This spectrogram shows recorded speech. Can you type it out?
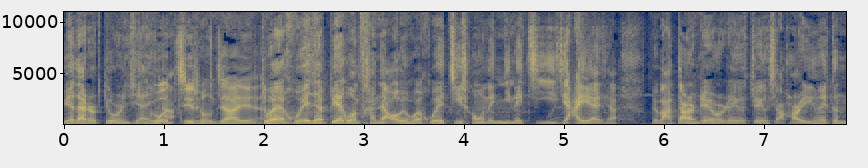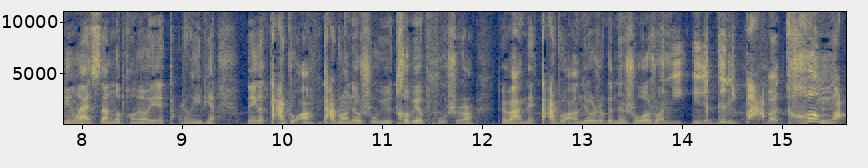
别在这丢人现眼。你给我继承家业，对，回去别给我参加奥运会，回去继承我那你那几亿家业去，对吧？当然这会儿这个这个小孩儿因为跟另外三个朋友也打成一片，那个大壮大壮就属于特别朴实，对吧？那大壮就是跟他说说你你得跟你爸爸横啊。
